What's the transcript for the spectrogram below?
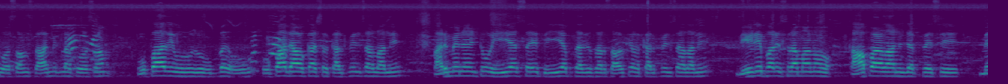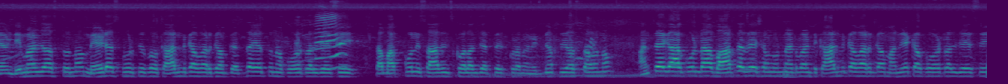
కోసం శ్రామికుల కోసం ఉపాధి ఉపాధి అవకాశాలు కల్పించాలని పర్మనెంట్ ఈఎస్ఐ పిఎఫ్ తదితర సౌకర్యాలు కల్పించాలని బీడీ పరిశ్రమను కాపాడాలని చెప్పేసి మేము డిమాండ్ చేస్తున్నాం మేడ స్ఫూర్తితో కార్మిక వర్గం పెద్ద ఎత్తున పోరాటాలు చేసి తమ హక్కుల్ని సాధించుకోవాలని చెప్పేసి కూడా మేము విజ్ఞప్తి చేస్తూ ఉన్నాం. అంతేకాకుండా భారతదేశంలో ఉన్నటువంటి కార్మిక వర్గం అనేక పోరాటాలు చేసి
